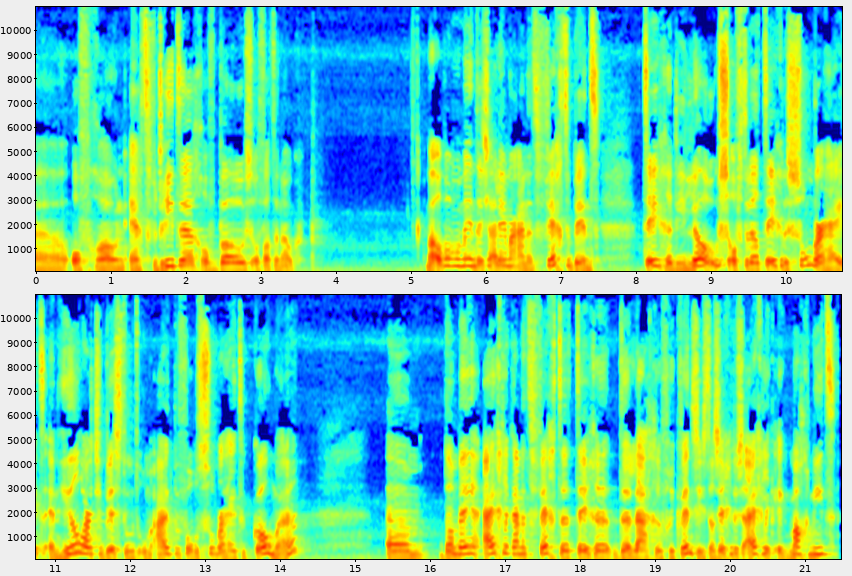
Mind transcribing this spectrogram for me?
Uh, of gewoon echt verdrietig of boos of wat dan ook. Maar op het moment dat je alleen maar aan het vechten bent tegen die lows, oftewel tegen de somberheid, en heel hard je best doet om uit bijvoorbeeld somberheid te komen, um, dan ben je eigenlijk aan het vechten tegen de lagere frequenties. Dan zeg je dus eigenlijk: ik mag niet.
